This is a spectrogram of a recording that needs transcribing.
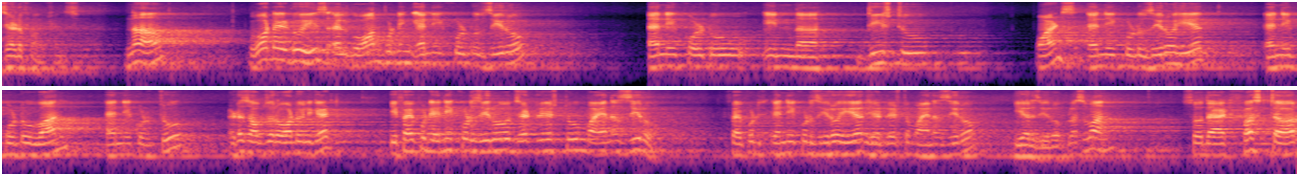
z functions. Now what I do is I will go on putting n equal to 0, n equal to in uh, these two points n equal to 0 here, n equal to 1, n equal to 2. Let us observe what we will get. If I put n equal to 0, z raised to minus 0. If I put n equal to 0 here, z raised to minus 0, here 0 plus 1. So that first term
